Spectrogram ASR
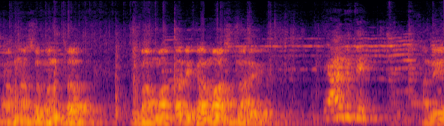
कारण असं म्हणतात की मामा आता रिकामा असणार आहे. आणि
